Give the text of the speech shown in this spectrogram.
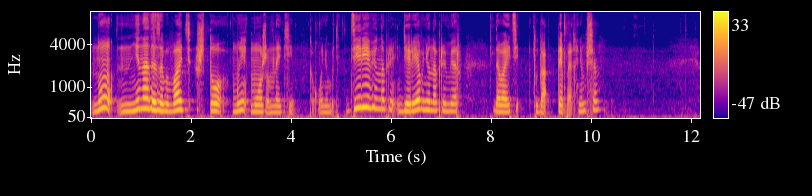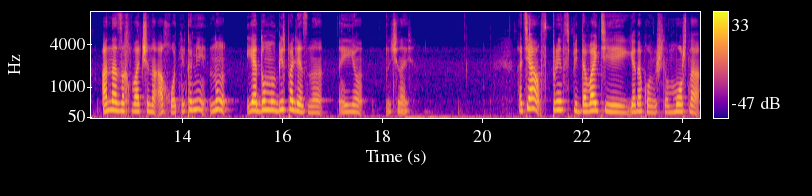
Ну, не надо забывать, что мы можем найти какую-нибудь деревню, например, деревню, например. Давайте туда тепехнемся. Она захвачена охотниками. Ну, я думаю, бесполезно ее начинать. Хотя, в принципе, давайте я напомню, что можно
